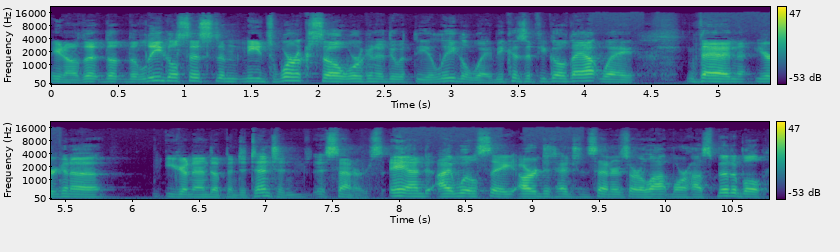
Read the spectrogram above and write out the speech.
You know, the, the, the legal system needs work, so we're going to do it the illegal way. Because if you go that way, then you're going to you're going to end up in detention centers. And I will say our detention centers are a lot more hospitable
